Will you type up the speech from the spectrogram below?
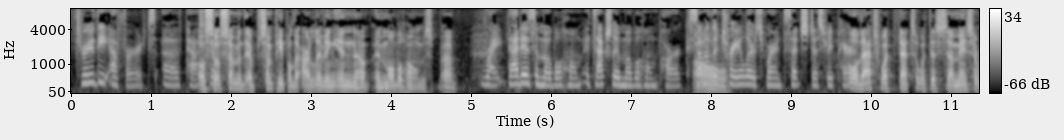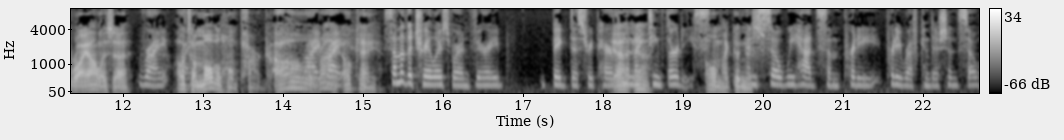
through the efforts of Pastor, Oh, so some of the some people that are living in uh, in mobile homes. Uh, right, that is a mobile home. It's actually a mobile home park. Some of Oh. the trailers were in such disrepair. oh, that's what that's what this uh, Mesa Royale is. A right. oh, it's a mobile home park. Oh, right, right. Okay. Some of the trailers were in very big disrepair Yeah, from the yeah. 1930s. Oh my goodness. And so we had some pretty pretty rough conditions. So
